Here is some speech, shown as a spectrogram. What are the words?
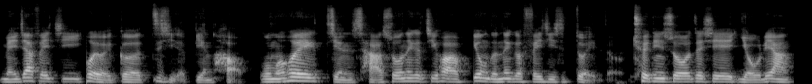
每一架飞机会有一个自己的编号。我们会检查说那个计划用的那个飞机是对的，确定说这些油量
